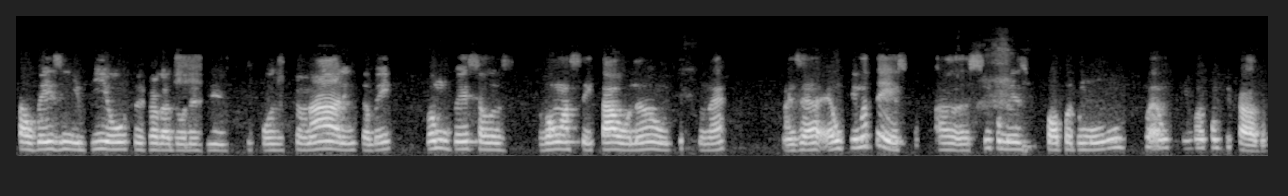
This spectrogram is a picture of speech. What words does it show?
talvez inibir outras jogadoras de se posicionarem também. Vamos ver se elas vão aceitar ou não isso, né? Mas é, é um clima tenso. Cinco meses de Copa do Mundo é um clima complicado.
